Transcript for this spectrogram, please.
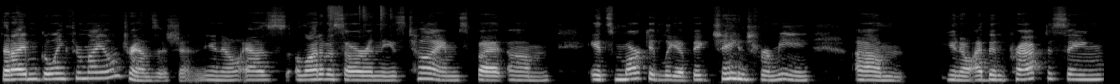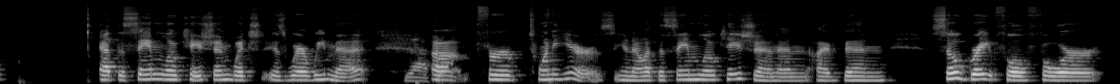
that I'm going through my own transition, you know, as a lot of us are in these times, but um, it's markedly a big change for me. Um, you know, I've been practicing at the same location, which is where we met, yeah. uh, for 20 years, you know, at the same location. And I've been so grateful for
